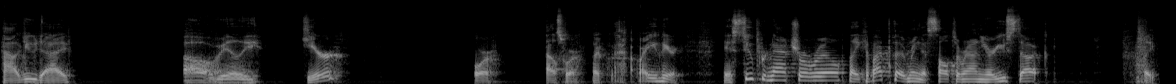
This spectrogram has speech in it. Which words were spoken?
How'd you die? Oh, really? Here? Or elsewhere? Like, why are you here? Is supernatural real? Like, if I put a ring of salt around you, are you stuck? Like,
